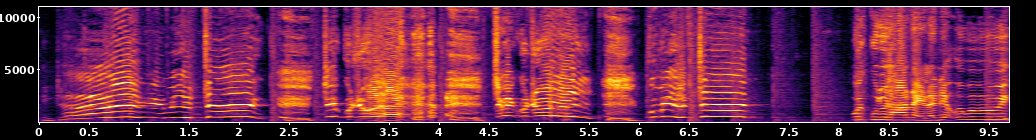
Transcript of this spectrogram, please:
เห็นทางไม่เห็นทางช่วยกูด้วยช่วยกูด้วยกูไม่เห็นทางอุ้ยกูอยู่ทางไหนแล้วเนี่ยอุ้ยอุ้ยอุ้ย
